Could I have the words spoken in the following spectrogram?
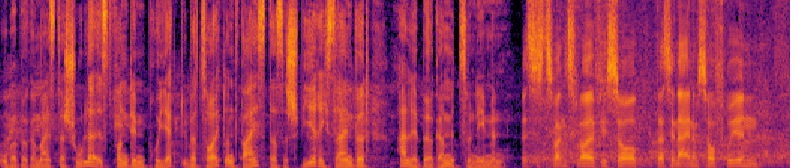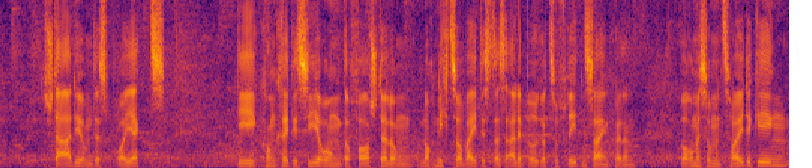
Oberbürgermeister Schuler ist von dem Projekt überzeugt und weiß, dass es schwierig sein wird, alle Bürger mitzunehmen. Es ist zwangsläufig so, dass in einem so frühen Stadium des Projekts die Konkretisierung der Vorstellung noch nicht so weit ist, dass alle Bürger zufrieden sein können. Worum es um uns heute ging,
